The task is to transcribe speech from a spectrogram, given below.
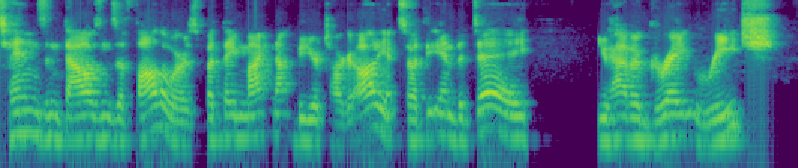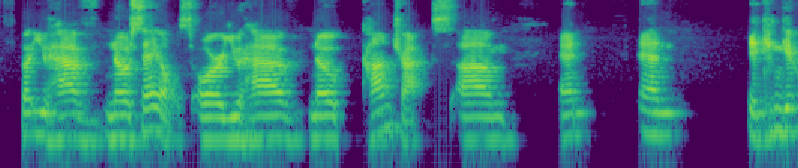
tens and thousands of followers but they might not be your target audience. So at the end of the day you have a great reach but you have no sales or you have no contracts. Um, and and it can get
